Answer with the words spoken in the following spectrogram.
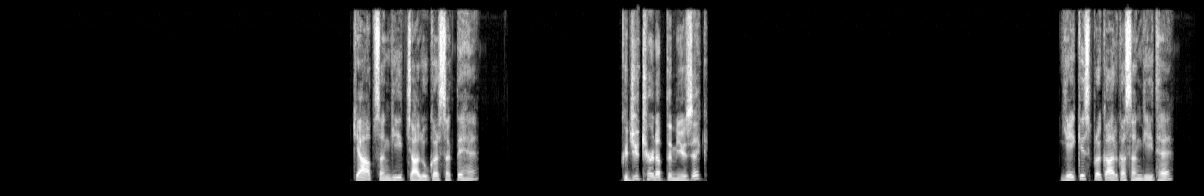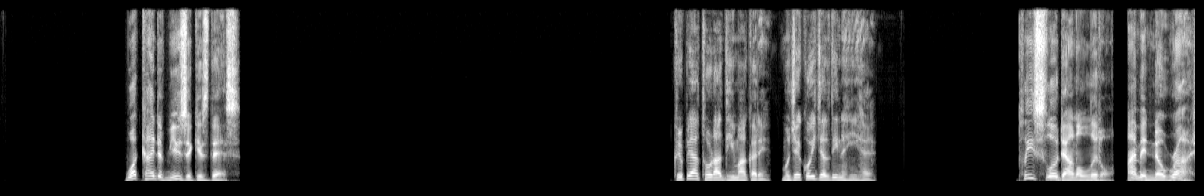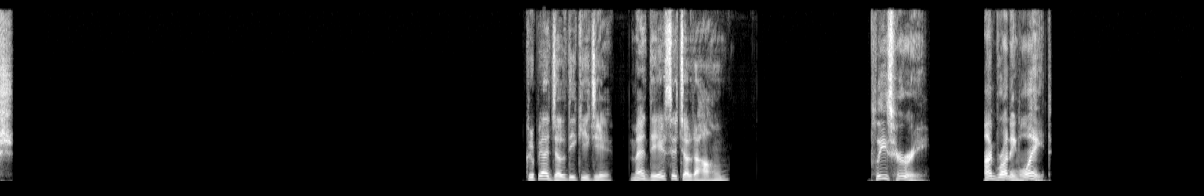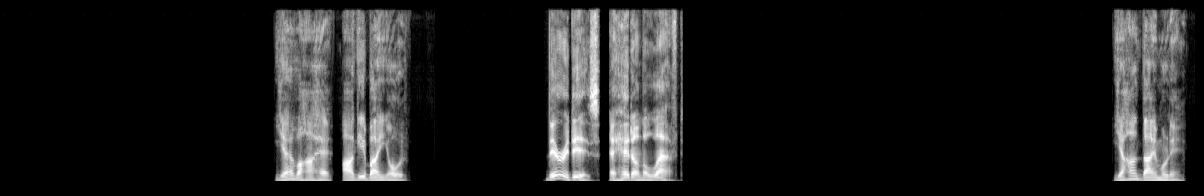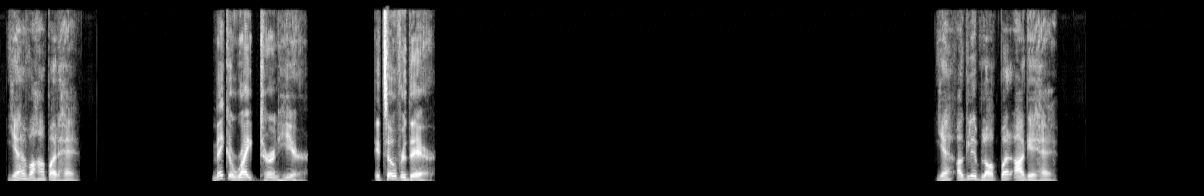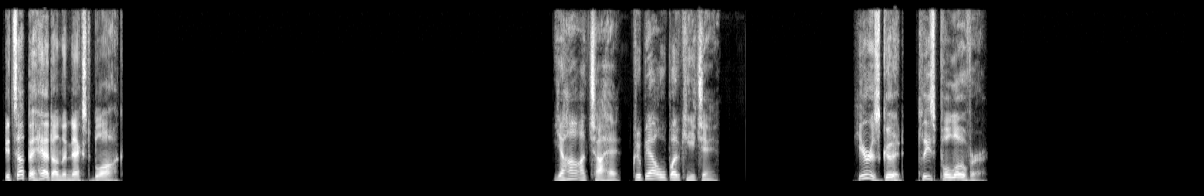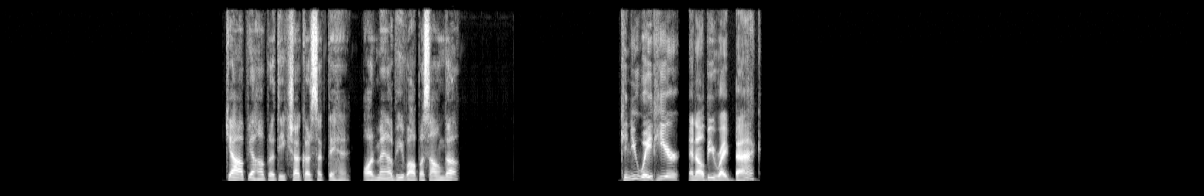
क्या आप संगीत चालू कर सकते हैं Could you turn up the music? ये किस प्रकार का संगीत है What kind of music is this? कृपया थोड़ा धीमा करें मुझे कोई जल्दी नहीं है। Please slow down a little I am in no rush कृपया जल्दी कीजिए मैं देर से चल रहा हूँ। Please hurry I am running late यह वहाँ है आगे बाई और There it is, ahead on the left. यहां दाएं मुड़ें यह वहां पर है Make a right turn here. It's over there. यह अगले ब्लॉक पर आगे है It's up ahead on the next block. यहाँ अच्छा है कृपया ऊपर खींचें Here is good, please pull over. क्या आप यहाँ प्रतीक्षा कर सकते हैं और मैं अभी वापस आऊँगा Can you wait here, and I'll be right back?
